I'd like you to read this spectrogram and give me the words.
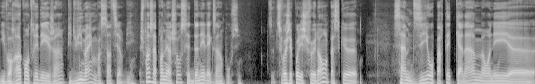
il va rencontrer des gens, puis lui-même va se sentir bien. Je pense que la première chose, c'est de donner l'exemple aussi. Tu vois, j'ai pas les cheveux longs parce que samedi, au party de Canam, on est euh,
